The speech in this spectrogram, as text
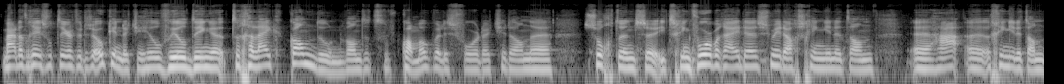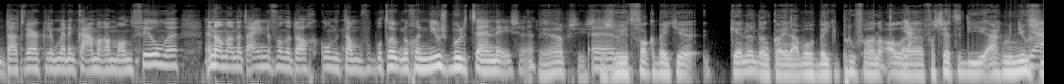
maar dat resulteert er dus ook in dat je heel veel dingen tegelijk kan doen. Want het kwam ook wel eens voor dat je dan eh, s ochtends eh, iets ging voorbereiden. Smiddags ging je, het dan, eh, ging je het dan daadwerkelijk met een cameraman filmen. En dan aan het einde van de dag kon ik dan bijvoorbeeld ook nog een nieuwsbulletin lezen. Ja, precies. dus Ehm, wil je het vak een beetje kennen, dan kan je daar wel een beetje proeven aan alle Ja. facetten die eigenlijk met nieuws ja,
